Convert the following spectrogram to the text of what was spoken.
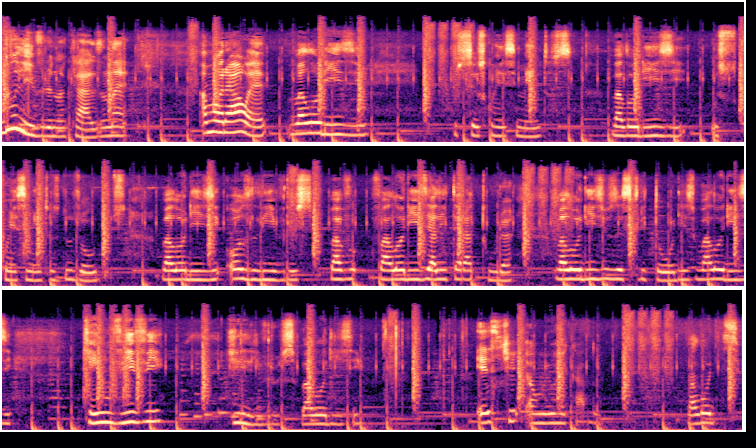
Do livro, no caso, né? A moral é valorize os seus conhecimentos, valorize os conhecimentos dos outros, valorize os livros, valorize a literatura, valorize os escritores, valorize quem vive de livros, valorize. Este é o meu recado. Valorize.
